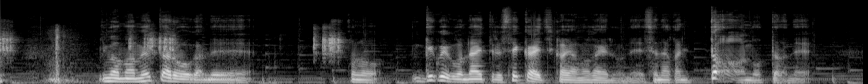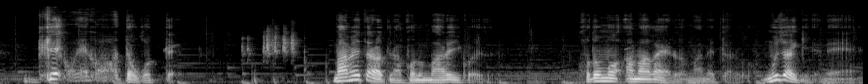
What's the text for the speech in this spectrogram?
今豆太郎がねこのゲコゲコ泣いてる世界一かいアマガエルのね背中にドーン乗ったらねゲコゲコって怒って。豆太郎ってのはこの丸い子です。子供アマガエルの豆太郎。無邪気でね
